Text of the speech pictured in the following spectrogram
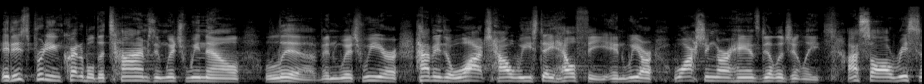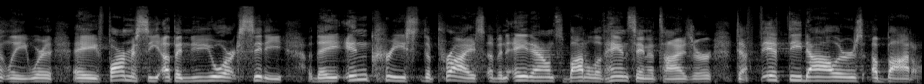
It is pretty incredible the times in which we now live, in which we are having to watch how we stay healthy and we are washing our hands diligently. I saw saw recently where a pharmacy up in New York City, they increased the price of an eight ounce bottle of hand sanitizer to $50 a bottle.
